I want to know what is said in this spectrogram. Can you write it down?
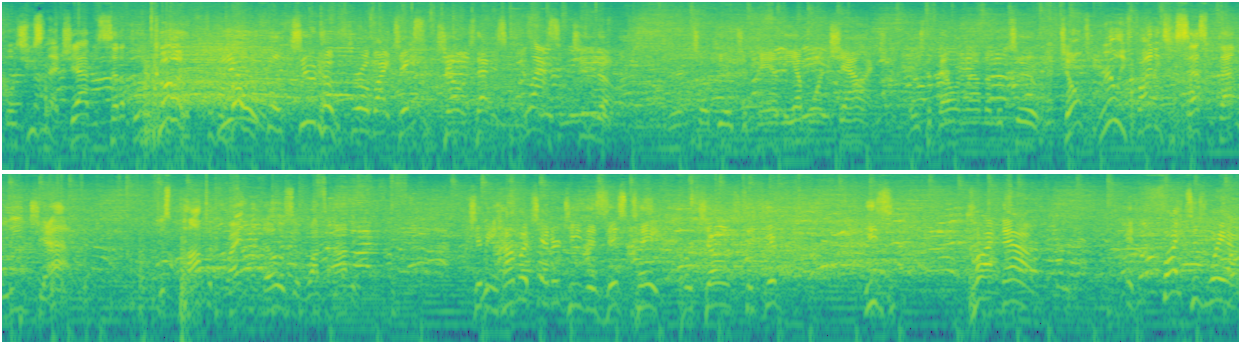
Well, he's using that jab to set up a good. Beautiful judo throw by Jason Jones. That is classic judo. Here in Tokyo, Japan, the M1 Challenge. There's the bell in round number two. And Jones really finding success with that lead jab. Just popping right in the nose of Watanabe. Jimmy, how much energy does this take for Jones to give? He's caught now and fights his way out.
